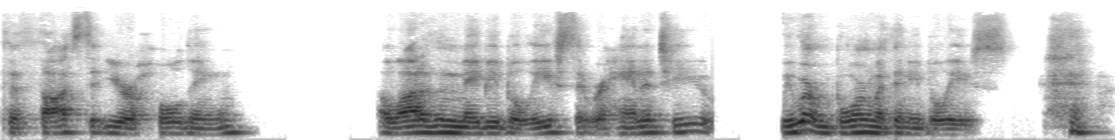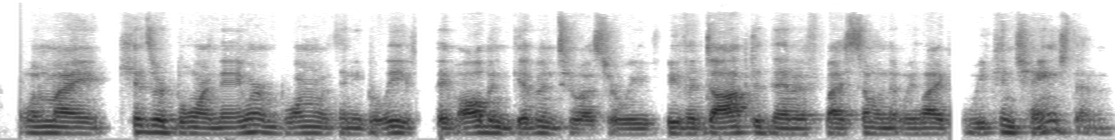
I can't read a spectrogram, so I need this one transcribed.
the thoughts that you're holding. A lot of them may be beliefs that were handed to you. We weren't born with any beliefs. when my kids are born, they weren't born with any beliefs. They've all been given to us, or we've, we've adopted them if by someone that we like. We can change them.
